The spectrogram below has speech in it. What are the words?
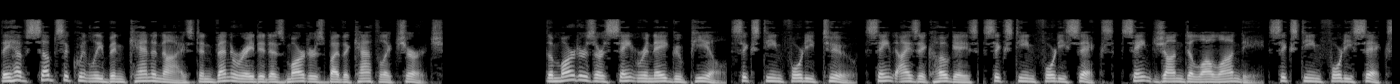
They have subsequently been canonized and venerated as martyrs by the Catholic Church. The martyrs are Saint René Goupil (1642), Saint Isaac Jogues (1646), Saint Jean de Lalande (1646),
